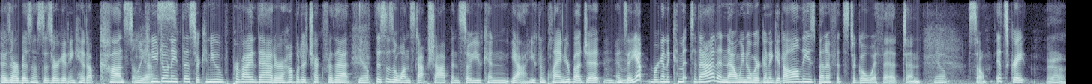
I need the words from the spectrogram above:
as our businesses are getting hit up constantly. Can you donate this or can you provide that or how about a check for that? Yep. This is a one-stop shop and so you can yeah, you can plan your budget Mm-hmm. and say, "Yep, we're going to commit to that and now we know we're going to get all these benefits to go with it." And Yep. So, it's great. Yeah.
